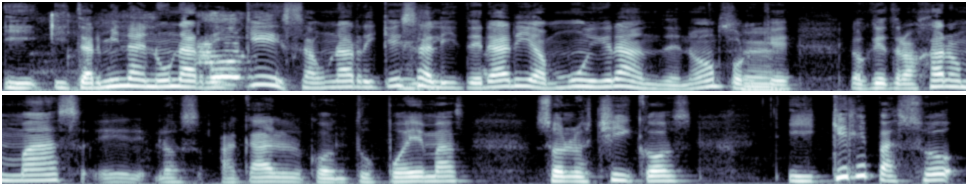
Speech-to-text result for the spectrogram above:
Y, y termina en una riqueza, una riqueza literaria muy grande, ¿no? Sí. Porque los que trabajaron más, eh, los acá con tus poemas, son los chicos. ¿Y qué le pasó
